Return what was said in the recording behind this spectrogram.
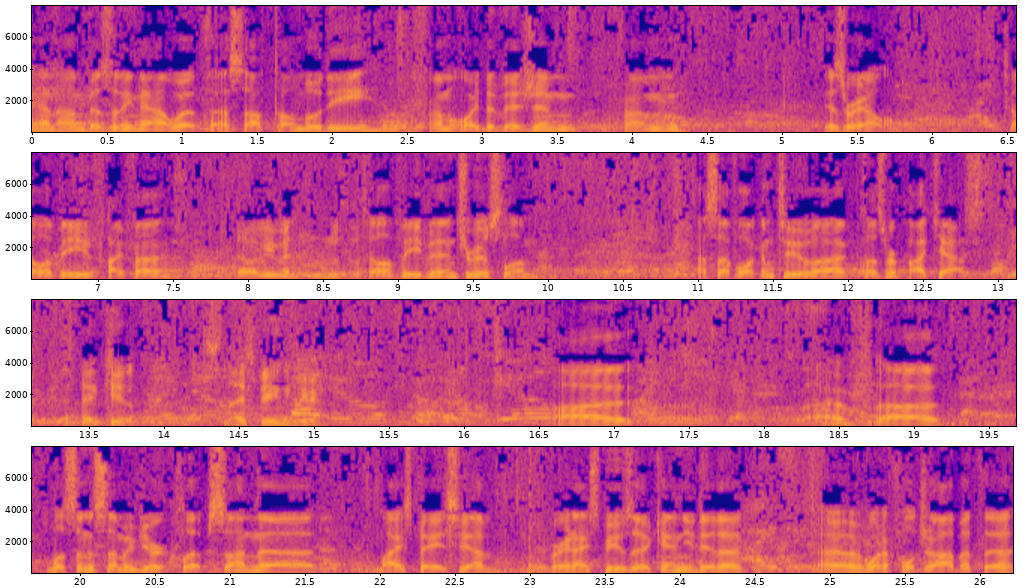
and I'm visiting now with Asaf Talmudi from Oi Division from Israel, Tel Aviv, Haifa, Tel Aviv and Jerusalem. Tel Aviv, and Jerusalem. Asaf, welcome to uh, Klezmer Podcast. Thank you. It's nice being here. Uh, I've uh, listened to some of your clips on uh, MySpace. You have very nice music, and you did a, a wonderful job at the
